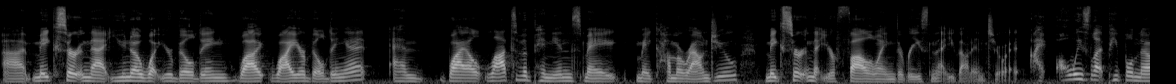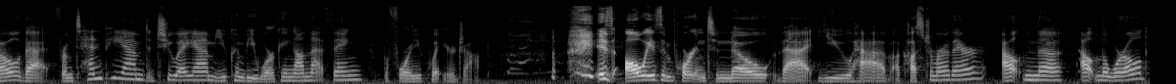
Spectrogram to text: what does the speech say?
Uh, make certain that you know what you're building, why, why you're building it, and while lots of opinions may may come around you, make certain that you're following the reason that you got into it. I always let people know that from 10 p.m. to 2 a.m. you can be working on that thing before you quit your job. it's always important to know that you have a customer there out in the out in the world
